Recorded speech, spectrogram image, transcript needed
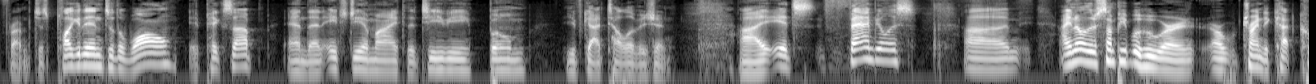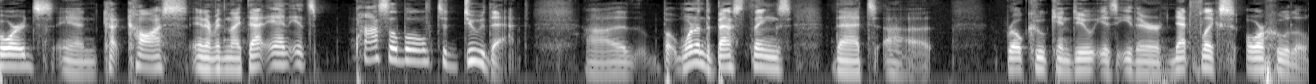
From just plug it into the wall, it picks up, and then HDMI to the TV, boom, you've got television. Uh, it's fabulous. Um, I know there's some people who are are trying to cut cords and cut costs and everything like that, and it's possible to do that. Uh, but one of the best things that uh, Roku can do is either Netflix or Hulu.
